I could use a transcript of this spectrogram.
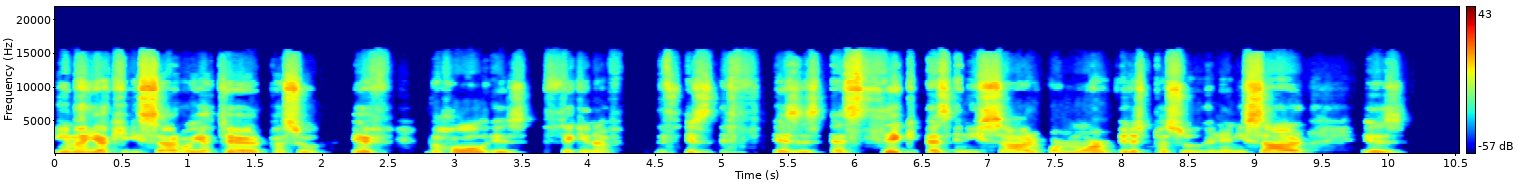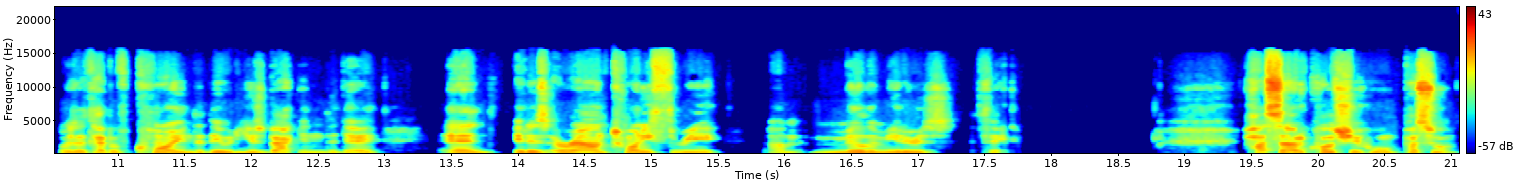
im isar or yater pasul. If the hole is thick enough, is, is, is as thick as an isar or more, it is pasul. And an isar is was a type of coin that they would use back in the day, and it is around 23 um, millimeters thick. Hasar kol shehu pasul.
